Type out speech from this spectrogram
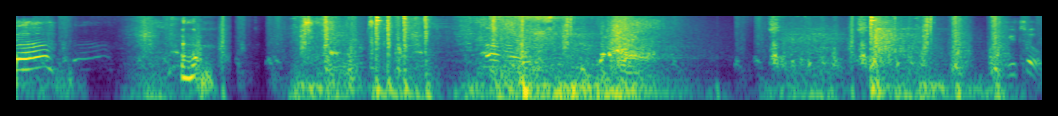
You too.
